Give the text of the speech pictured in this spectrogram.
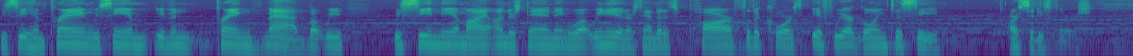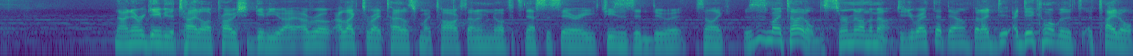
we see him praying. We see him even praying mad, but we, we see Nehemiah understanding what we need to understand that it's par for the course if we are going to see our cities flourish. Now, I never gave you the title. I probably should give you. I, I, wrote. I like to write titles for my talks. I don't even know if it's necessary. Jesus didn't do it. It's not like this is my title, the Sermon on the Mount. Did you write that down? But I did. I did come up with a, a title,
